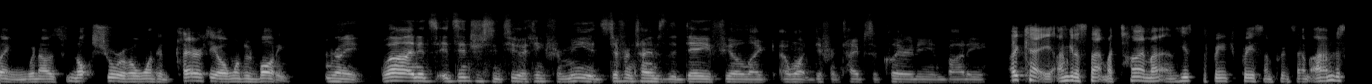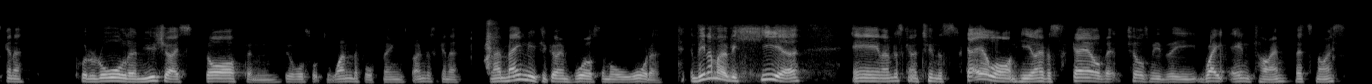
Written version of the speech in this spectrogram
thing when I was not sure if I wanted clarity or I wanted body. Right. Well, and it's it's interesting too. I think for me, it's different times of the day feel like I want different types of clarity and body. Okay, I'm going to start my timer, and here's the French press. I'm putting some. I'm just going to put it all in. Usually I stop and do all sorts of wonderful things, but I'm just going to. And I may need to go and boil some more water. And then I'm over here, and I'm just going to turn the scale on here. I have a scale that tells me the weight and time. That's nice.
